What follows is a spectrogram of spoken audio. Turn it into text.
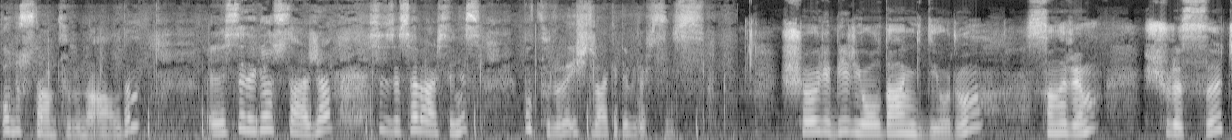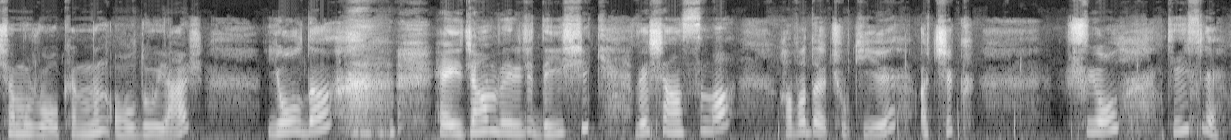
Gobustan turunu aldım. E, size de göstereceğim. Siz de severseniz bu turlara iştirak edebilirsiniz. Şöyle bir yoldan gidiyorum. Sanırım şurası çamur volkanının olduğu yer. Yolda heyecan verici, değişik ve şansıma hava da çok iyi, açık. Şu yol keyifli.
